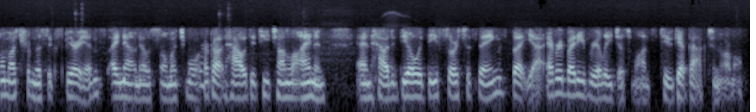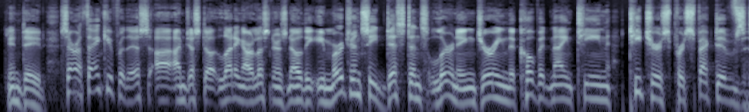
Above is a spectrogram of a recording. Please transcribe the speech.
so much from this experience. I now know so much more about how to teach online and, and how to deal with these sorts of things. But yeah, everybody really just wants to get back to normal. Indeed. Sarah, thank you for this. Uh, I'm just uh, letting our listeners know the emergency distance learning during the COVID 19 Teachers' Perspectives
